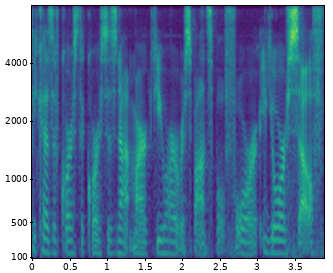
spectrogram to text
because, of course, the course is not marked. You are responsible for yourself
